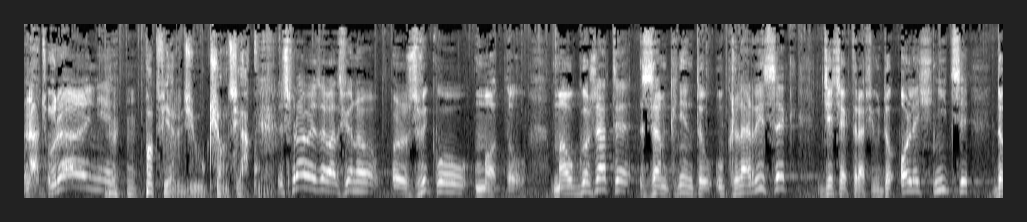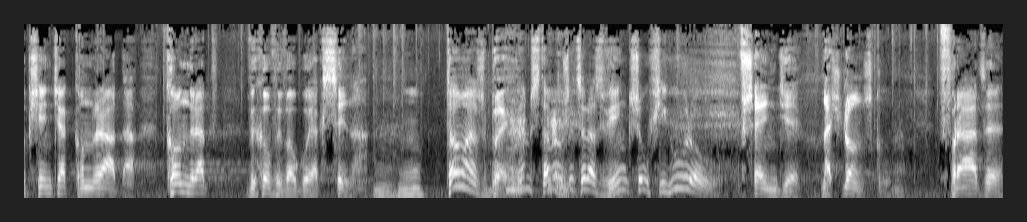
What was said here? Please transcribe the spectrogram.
Naturalnie. Potwierdził ksiądz Jakub. Sprawę załatwiono zwykłą modą. Małgorzatę zamkniętą u Klarysek, dzieciak trafił do Oleśnicy, do księcia Konrada. Konrad wychowywał go jak syna. Tomasz Bechem stawał się coraz większą figurą wszędzie na Śląsku. W Pradze,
